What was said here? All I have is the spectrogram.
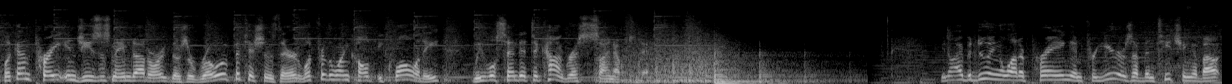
Click on prayinjesusname.org. There's a row of petitions there. Look for the one called Equality. We will send it to Congress. Sign up today. You know, I've been doing a lot of praying, and for years I've been teaching about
